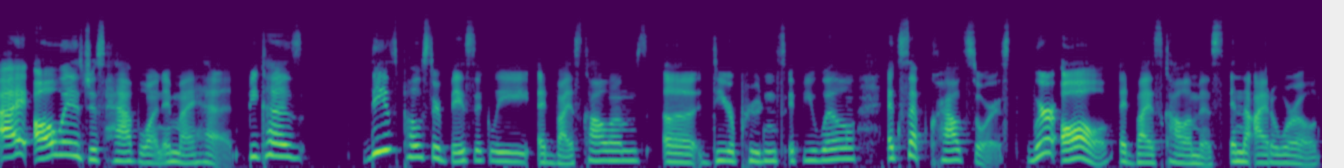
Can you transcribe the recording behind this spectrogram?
I always just have one in my head. Because these posts are basically advice columns, uh, Dear Prudence, if you will, except crowdsourced. We're all advice columnists in the idol world.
